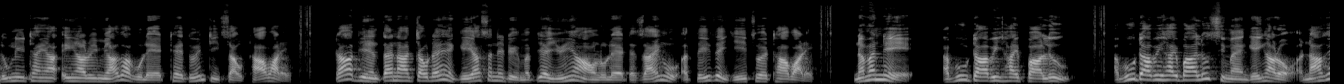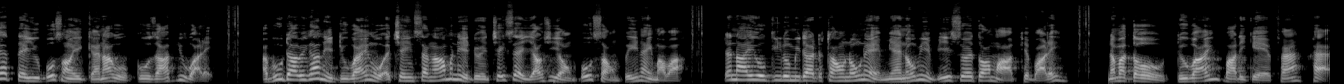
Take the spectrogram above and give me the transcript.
လူနေထိုင်ရာအိမ်ယာတွေများစွာကိုလည်းထည့်သွင်းတည်ဆောက်ထားပါတယ်။ဒါအပြင်တန်နာကြောက်တန်းရဲ့ဂေယစနစ်တွေမပြတ်ယွင်းရအောင်လို့လည်းဒီဇိုင်းကိုအသေးစိတ်ရေးဆွဲထားပါတယ်။နံပါတ်2အဘူဒါဘီဟိုက်ပါလူ အဘူဒါဘီဟိုက်ပါလူစီမံကိန်းကတော့အနာဂတ်တည်ယူပို့ဆောင်ရေးကဏ္ဍကိုကိုစားပြုပါတယ်။အဘူဒါဘီကနေဒူဘိုင်းကိုအချိန်15မိနစ်အတွင်းချိတ်ဆက်ရောက်ရှိအောင်ပို့ဆောင်ပေးနိုင်မှာပါ။တနအီကိုကီလိုမီတာ1000နှုန်းနဲ့မြန်နှုန်းမြင့်ပြေးဆွဲသွားမှာဖြစ်ပါတယ်။နံပါတ်3ဒူဘိုင်းပါတီကယ်ဖန်ဟက်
